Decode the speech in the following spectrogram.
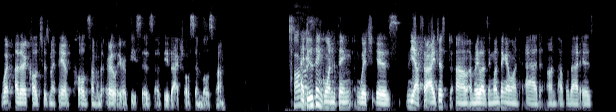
what other cultures might they have pulled some of the earlier pieces of these actual symbols from? I do think one thing which is, yeah, so I just, um, I'm realizing one thing I want to add on top of that is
